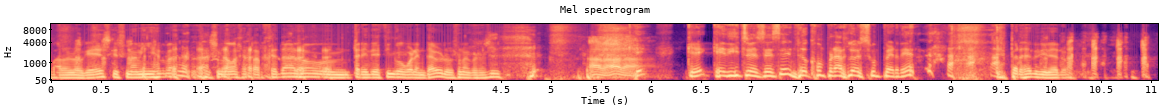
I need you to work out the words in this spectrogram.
para lo que es, que es una mierda, es una baja tarjeta, son 35 o 40 euros, una cosa así. ¿Qué, ¿Qué dicho es ese? ¿No comprarlo es un perder? es perder dinero.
